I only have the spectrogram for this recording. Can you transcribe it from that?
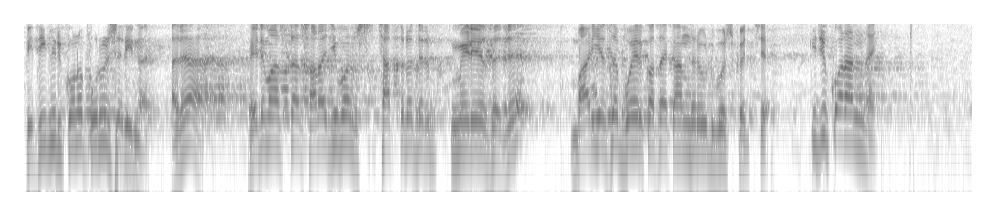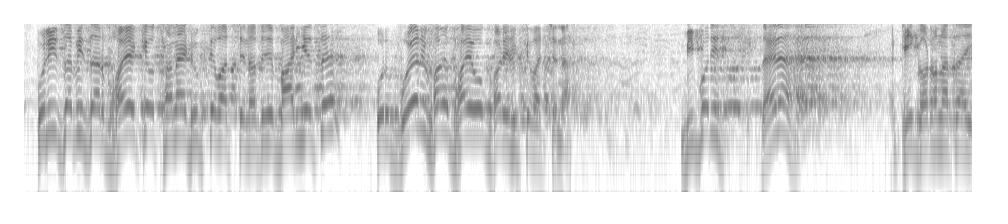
পৃথিবীর কোনো পুরুষেরই নয়। আচ্ছা? হেডমাস্টার সারা জীবন ছাত্রদের মেরে এসেছে, বাড়ি এসে বইয়ের কথায় কান ধরে উঠবোস করছে। কিছু করার নাই। পুলিশ অফিসার ভয়ে কেউ থানায় ঢুকতে পারছে না, অথচ বাড়ি এসে ওর বইয়ের ভয়ে ভয়ে ও ঘরে ঢুকতে পারছে না। বিপরীত, তাই না? ঠিক ঘটনা তাই।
